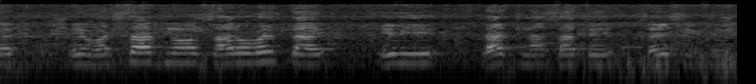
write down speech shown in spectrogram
એ વરસાદનો સારો વર્તાય એવી પ્રાર્થના સાથે જય શ્રી કૃષ્ણ.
